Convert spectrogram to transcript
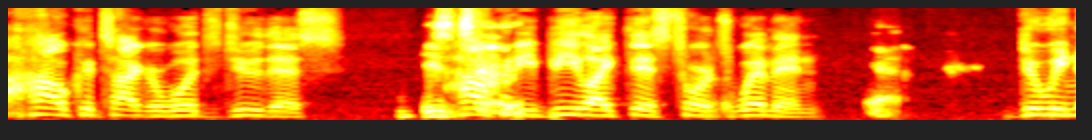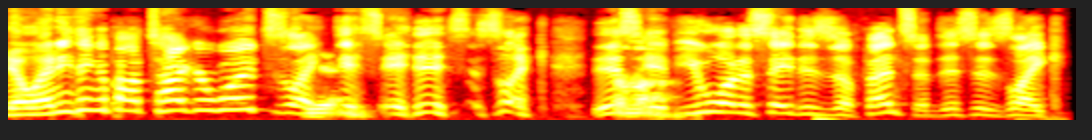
how could Tiger Woods do this? He's How could he be like this towards women? Yeah. Do we know anything about Tiger Woods? Like Yeah. this, it is it's like this. If you want to say this is offensive, this is like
